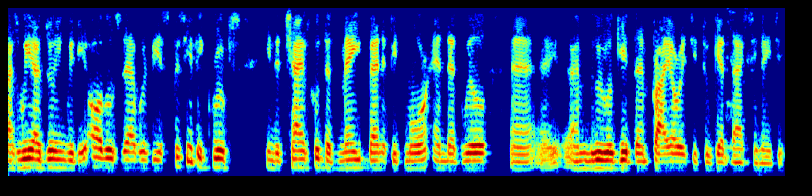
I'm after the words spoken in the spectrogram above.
as we are doing with the adults, there will be specific groups in the childhood that may benefit more and that will, uh, and we will give them priority to get vaccinated.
